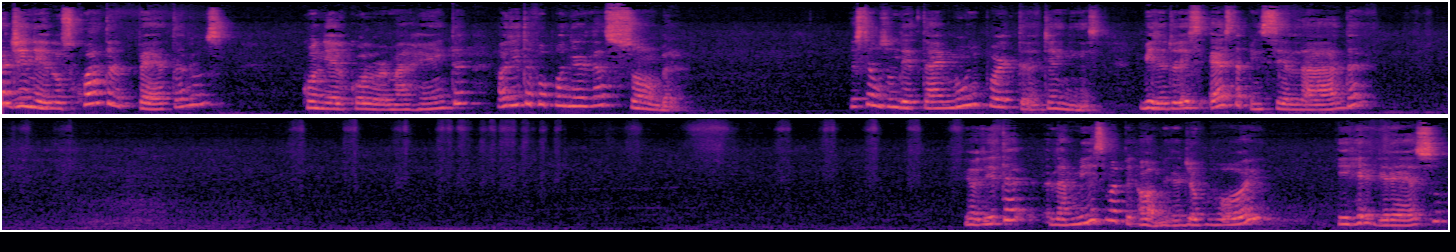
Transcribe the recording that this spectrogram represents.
Adinei os quatro pétalos com o color marrenta. Ahorita vou pôr na sombra. Nós temos um detalhe muito importante, hein, Inês? Mira, esta pincelada E ahorita, na mesma, ó, mira, eu vou e regresso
